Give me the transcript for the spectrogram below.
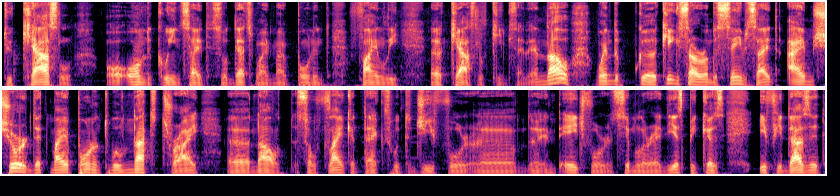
to castle on the queen side. So that's why my opponent finally uh, castled king side and now when the uh, kings are on the same side i'm sure that my opponent will not try uh, now some flank attacks with the g4 uh, and h4 similar ideas because if he does it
